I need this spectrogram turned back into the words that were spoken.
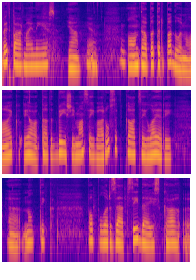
Bet pārmainījies. jā, Jā. Un tāpat ar padomu laiku, jā, tā bija šī masīvā rusifikācija, lai arī uh, nu, tika popularizētas idejas, ka uh,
